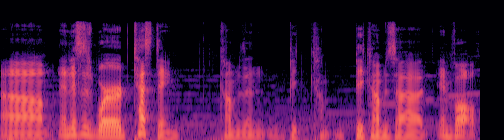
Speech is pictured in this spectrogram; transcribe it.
Um, and this is where testing comes and become, becomes uh, involved.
